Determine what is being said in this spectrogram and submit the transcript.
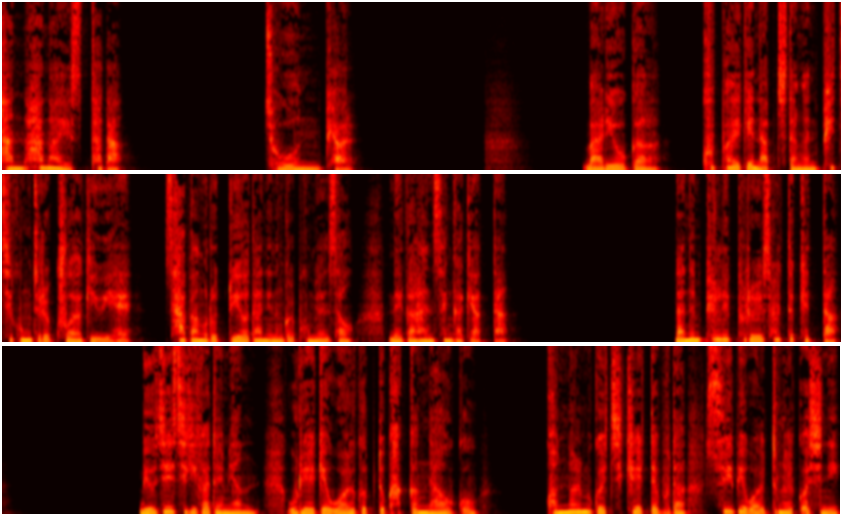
단 하나의 스타다. 좋은 별. 마리오가 쿠파에게 납치당한 피치 공주를 구하기 위해 사방으로 뛰어다니는 걸 보면서 내가 한 생각이었다. 나는 필리프를 설득했다. 묘지지기가 되면 우리에게 월급도 각각 나오고 건널목을 지킬 때보다 수입이 월등할 것이니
